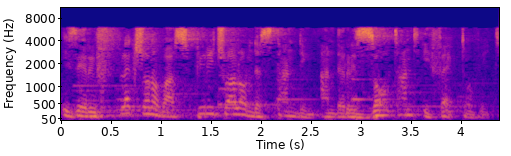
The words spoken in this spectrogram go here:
is a reflection of our spiritual understanding and the resultant effect of it.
